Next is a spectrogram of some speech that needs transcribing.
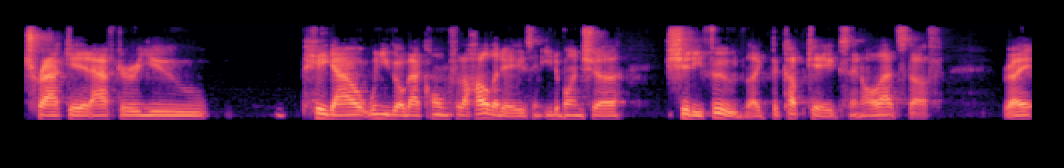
track it after you pig out when you go back home for the holidays and eat a bunch of shitty food like the cupcakes and all that stuff, right?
